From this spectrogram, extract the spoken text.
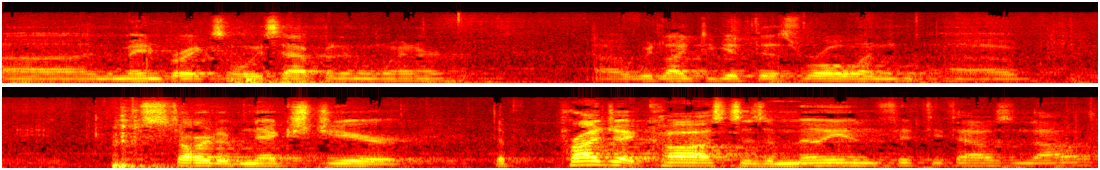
uh, and the main breaks always happen in the winter. Uh, we'd like to get this rolling uh, start of next year. The project cost is a million fifty thousand dollars,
